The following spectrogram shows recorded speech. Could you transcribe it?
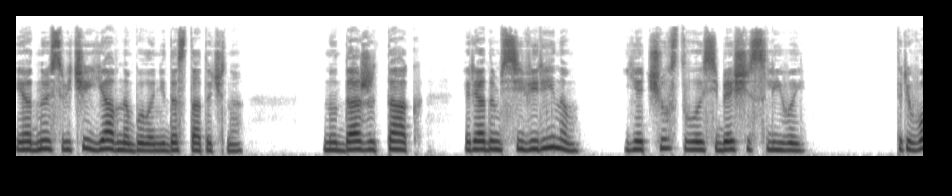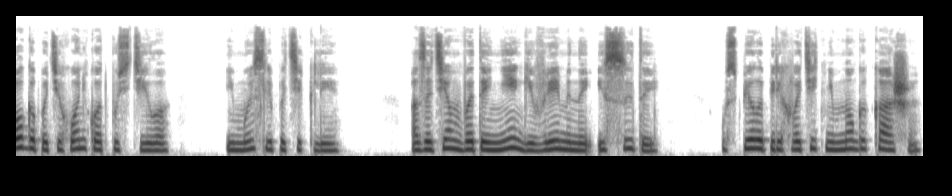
и одной свечи явно было недостаточно. Но даже так, рядом с Северином, я чувствовала себя счастливой. Тревога потихоньку отпустила, и мысли потекли а затем в этой неге, временной и сытой, успела перехватить немного каши.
